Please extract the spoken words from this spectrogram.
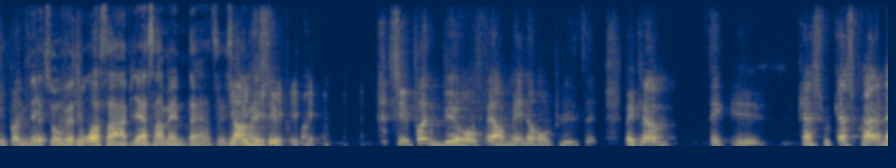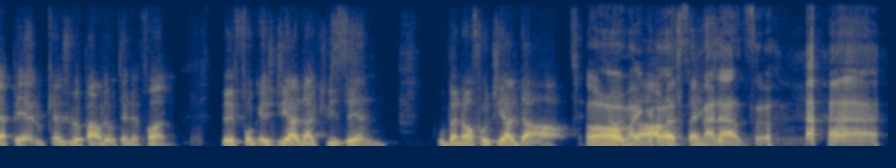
n'ai pas de de vitre. sauver là, j'ai 300 pièces en même temps. tu sais. pas- Non, mais j'ai pas, j'ai pas de bureau fermé non plus. Tu sais. Fait que là, tu euh, quand je, quand je prends un appel ou quand je veux parler au téléphone, il faut que j'y aille dans la cuisine ou ben non, il faut que j'y aille dehors. tu sais. Oh Là, my dehors, ben, god, c'est c'est malade ça. site.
